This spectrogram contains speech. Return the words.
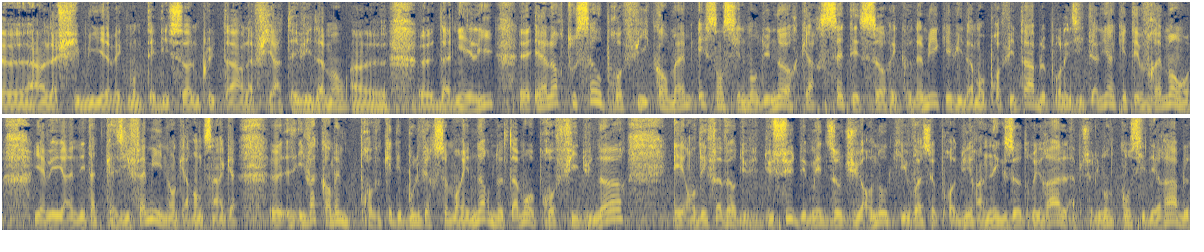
hein, la chimie avec Montedison plus tard, la Fiat évidemment, hein, euh, euh, Danieli. Et, alors tout ça au profit quand même essentiellement du Nord, car cet essor économique évidemment profitable pour les Italiens, qui était vraiment, il y avait un état de quasi-famine en 45, hein, euh, il va quand même provoquer des bouleversements énormes, notamment au profit du Nord et en défaveur du, du Sud, du Mezzogiorno, qui voit se produire un exode rural absolument considérable.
